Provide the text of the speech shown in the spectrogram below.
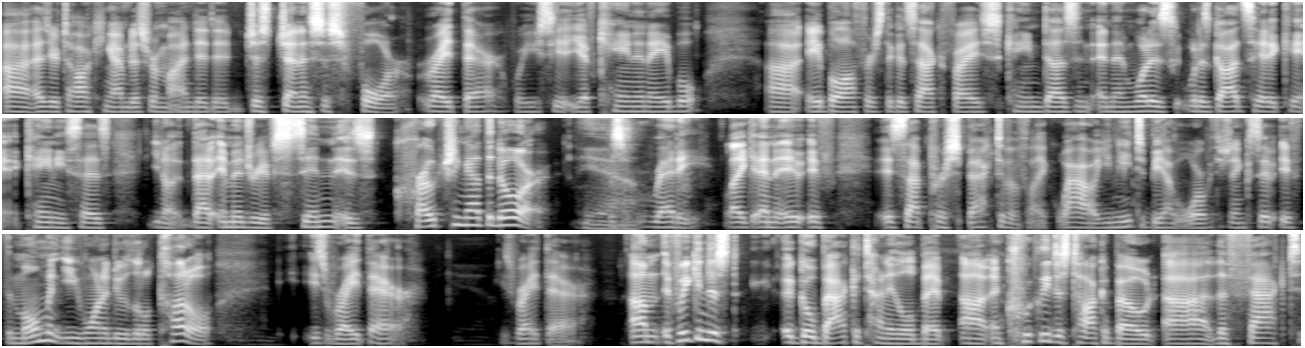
Uh, as you're talking, I'm just reminded of just Genesis 4, right there, where you see it. You have Cain and Abel. Uh, Abel offers the good sacrifice. Cain doesn't. And then what, is, what does God say to? Cain? He says, you know, that imagery of sin is crouching at the door. Just ready. Like, and i- if it's that perspective of like, wow, you need to be at war with your sin. Because if, if the moment you want to do a little cuddle, he's right there. He's right there. Um, if we can just uh, go back a tiny little bit uh, and quickly just talk about uh, the fact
